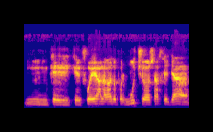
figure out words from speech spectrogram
mm, que, que, fue alabado por muchos hace ya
